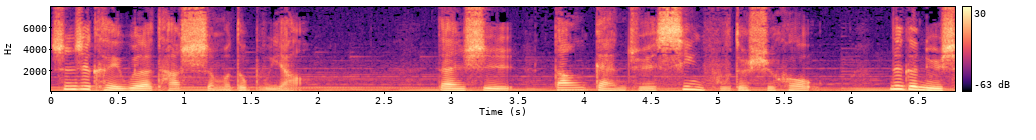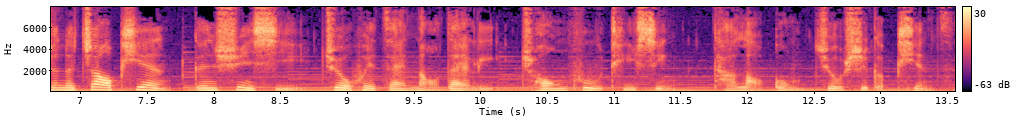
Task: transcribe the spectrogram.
甚至可以为了他什么都不要。但是当感觉幸福的时候，那个女生的照片跟讯息就会在脑袋里重复提醒。她老公就是个骗子。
